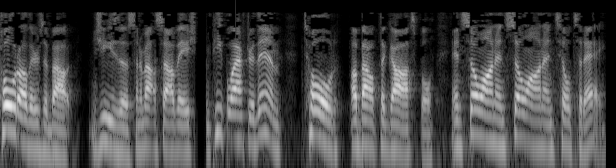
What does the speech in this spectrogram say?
told others about Jesus and about salvation. And people after them told about the gospel. And so on and so on until today.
